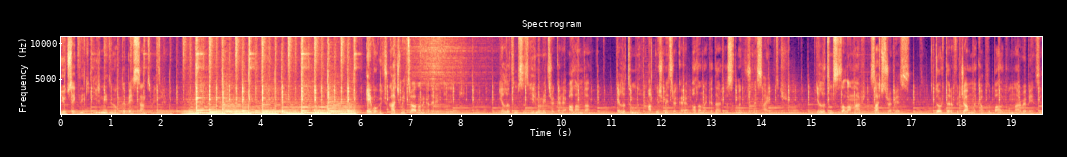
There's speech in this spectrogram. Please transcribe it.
Yükseklik 27.5 cm Evo 3 kaç metre alana kadar etkilidir? Yalıtımsız 20 metrekare alandan yalıtımlı 60 metrekare alana kadar ısıtma gücüne sahiptir. Yalıtımsız alanlar saç trapez, dört tarafı camla kaplı balkonlar ve benzeri.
